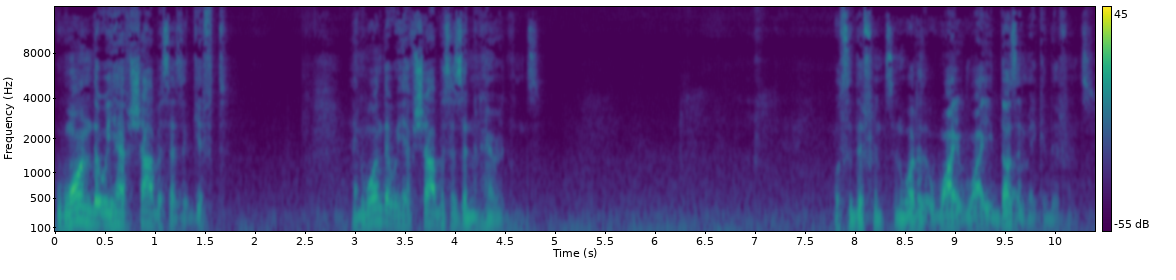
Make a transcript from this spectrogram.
One that we have Shabbos as a gift, and one that we have Shabbos as an inheritance. What's the difference, and what is it, why why it make a difference?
